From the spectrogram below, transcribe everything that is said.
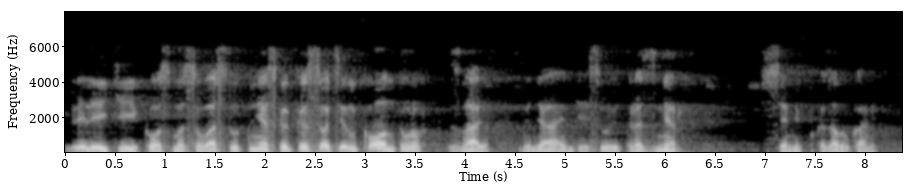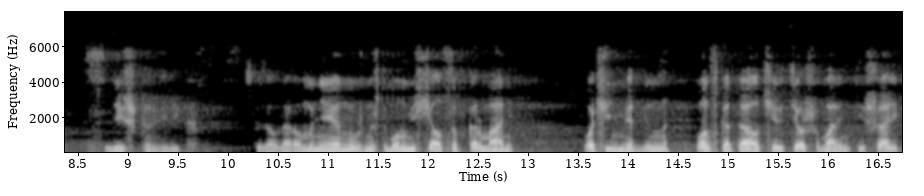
Великий космос, у вас тут несколько сотен контуров. Знаю, меня интересует размер. Семик показал руками. «Слишком велик», — сказал Даррелл. «Мне нужно, чтобы он умещался в кармане». Очень медленно он скатал чертеж в маленький шарик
